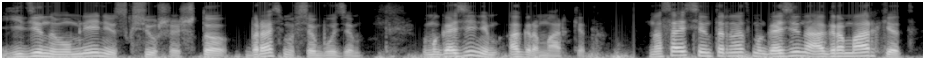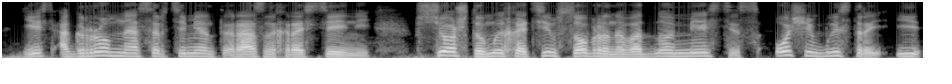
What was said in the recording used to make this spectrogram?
единому мнению с Ксюшей, что брать мы все будем в магазине Агромаркет. На сайте интернет-магазина Агромаркет есть огромный ассортимент разных растений. Все, что мы хотим, собрано в одном месте с очень быстрой и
